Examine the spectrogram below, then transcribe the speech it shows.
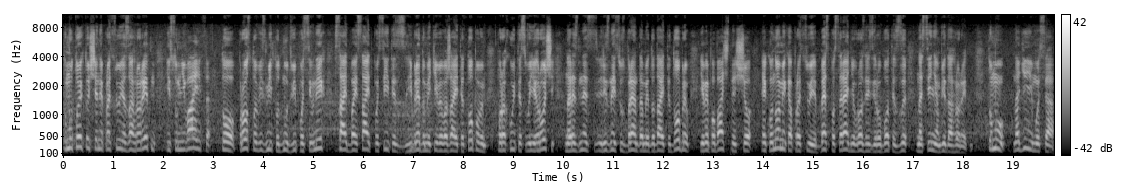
Тому той, хто ще не працює з агроритм і сумнівається, то просто візьміть одну-дві посівних, сайт бай сайт, посійте з гібридом, який ви вважаєте топовим, порахуйте свої гроші, на різницю з брендами додайте добрив, і ви побачите, що економіка працює безпосередньо в розрізі роботи з насінням від агроритм. Тому надіємося,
